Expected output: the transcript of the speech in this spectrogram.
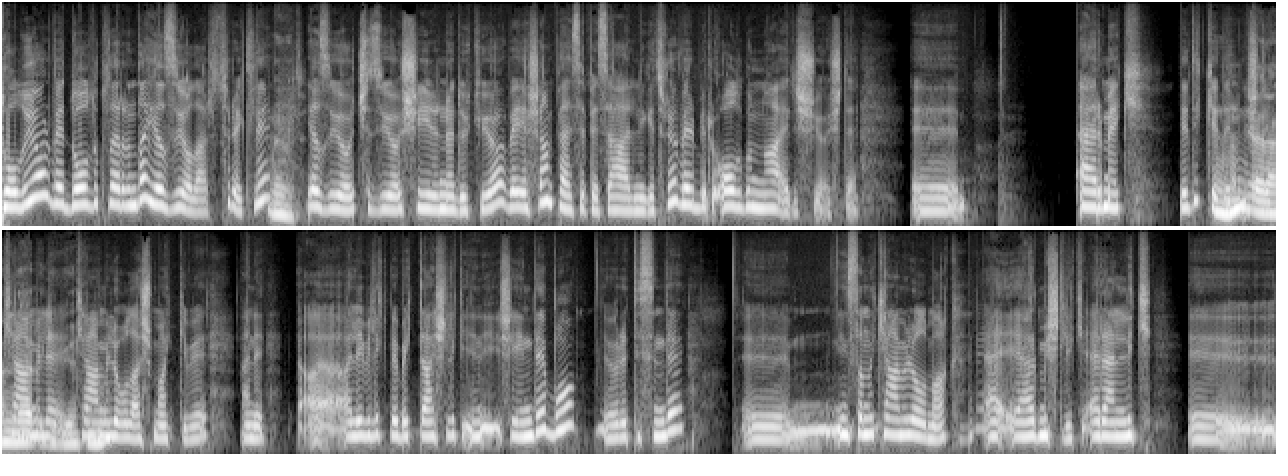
doluyor ve dolduklarında yazıyorlar sürekli Evet. yazıyor, çiziyor, şiirine döküyor ve yaşam felsefesi haline getiriyor ve bir olgunluğa erişiyor işte. Ee, ermek dedik ya demin işte erenler kamile gibi. Kamile ulaşmak gibi. Hani Alevilik ve Bektaşilik in- şeyinde bu öğretisinde e, insanı kamil olmak, e- ermişlik, erenlik e,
